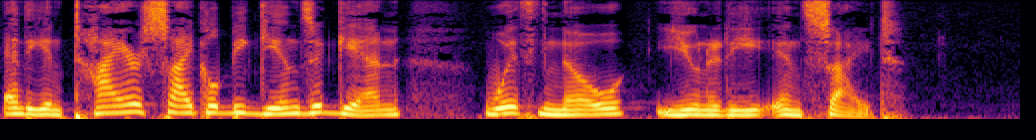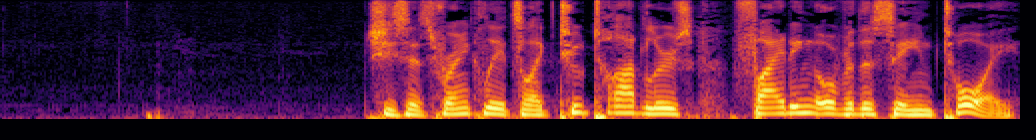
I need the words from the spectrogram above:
And the entire cycle begins again with no unity in sight. She says, frankly, it's like two toddlers fighting over the same toy.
